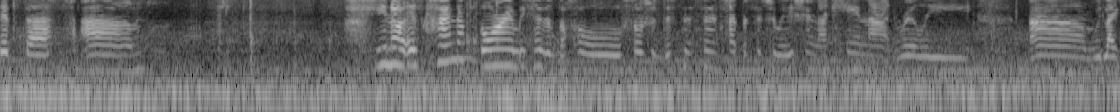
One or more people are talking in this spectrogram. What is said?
good stuff. Um, you know, it's kind of boring because of the whole social distancing type of situation. I cannot really, um, we like,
